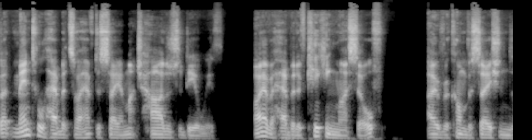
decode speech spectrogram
But mental habits, I have to say, are much harder to deal with. I have a habit of kicking myself over conversations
